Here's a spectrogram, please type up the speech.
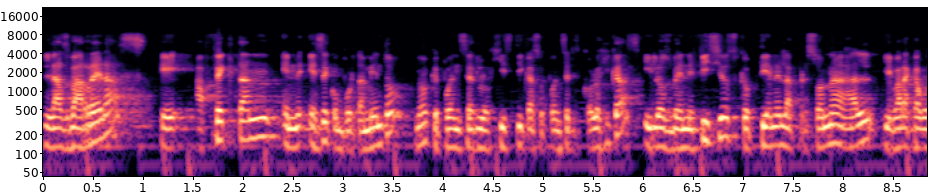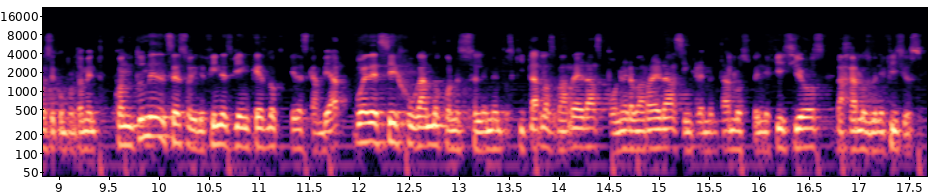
las barreras que afectan en ese comportamiento, ¿no? que pueden ser logísticas o pueden ser psicológicas, y los beneficios que obtiene la persona al llevar a cabo ese comportamiento. Cuando tú tienes eso y defines bien qué es lo que quieres cambiar, puedes ir jugando con esos elementos, quitar las barreras, poner barreras, incrementar los beneficios, bajar los beneficios.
